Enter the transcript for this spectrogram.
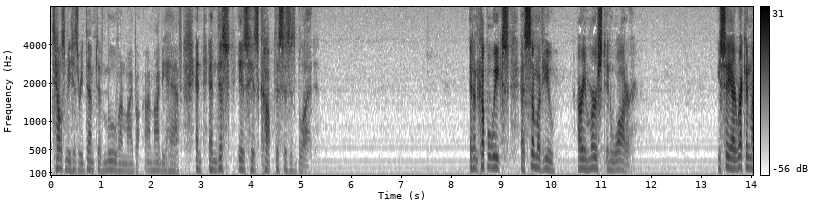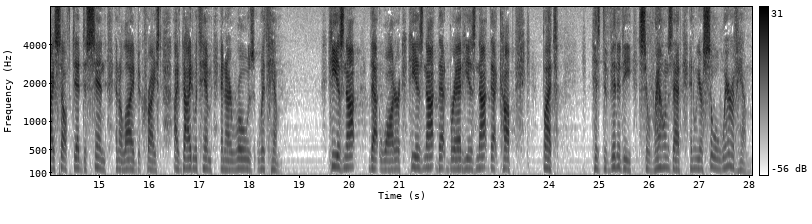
Tells me his redemptive move on my, on my behalf. And, and this is his cup, this is his blood. And in a couple weeks, as some of you are immersed in water, you say, I reckon myself dead to sin and alive to Christ. I've died with him and I rose with him. He is not that water. He is not that bread. He is not that cup. But his divinity surrounds that, and we are so aware of him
